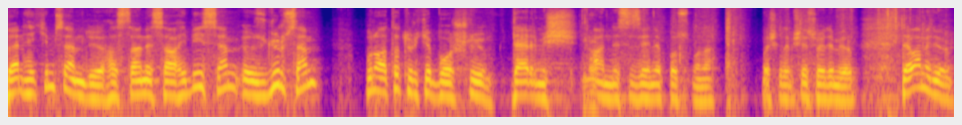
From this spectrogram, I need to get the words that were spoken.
Ben hekimsem diyor, hastane sahibiysem, özgürsem bunu Atatürk'e borçluyum dermiş annesi Zeynep Osman'a. Başka da bir şey söylemiyorum. Devam ediyorum.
